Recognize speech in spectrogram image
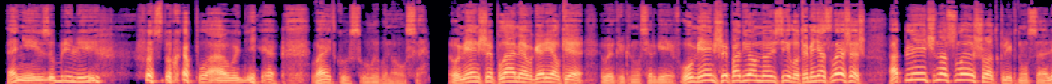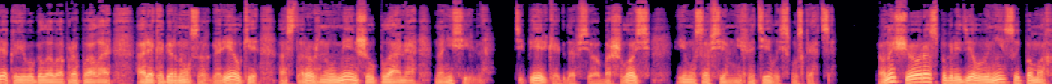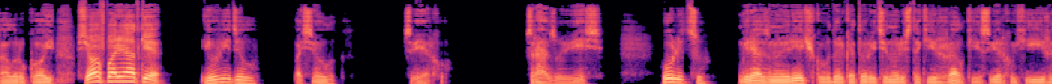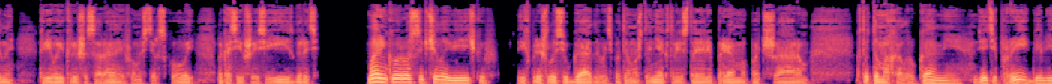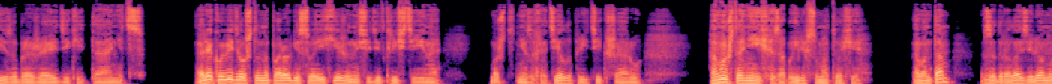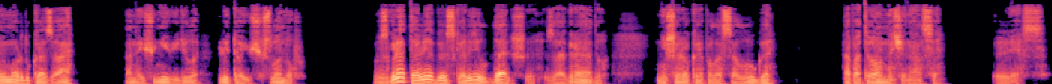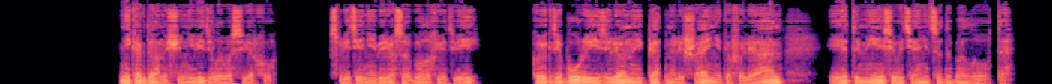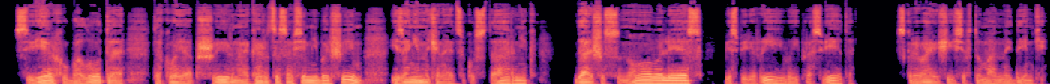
они изобрели воздухоплавание. Вайткус улыбнулся. «Уменьши пламя в горелке!» — выкрикнул Сергеев. «Уменьши подъемную силу! Ты меня слышишь?» «Отлично слышу!» — откликнулся Олег, и его голова пропала. Олег обернулся к горелке, осторожно уменьшил пламя, но не сильно. Теперь, когда все обошлось, ему совсем не хотелось спускаться. Он еще раз поглядел вниз и помахал рукой. «Все в порядке!» И увидел поселок сверху сразу весь. Улицу, грязную речку, вдоль которой тянулись такие жалкие сверху хижины, кривые крыши сараев и мастерской, покосившаяся изгородь, маленькую россыпь человечков. Их пришлось угадывать, потому что некоторые стояли прямо под шаром. Кто-то махал руками, дети прыгали, изображая дикий танец. Олег увидел, что на пороге своей хижины сидит Кристина — может, не захотела прийти к шару, а может, они их забыли в суматохе. А вон там задрала зеленую морду коза. Она еще не видела летающих слонов. Взгляд Олега скользил дальше, за ограду, неширокая полоса луга, а потом начинался лес. Никогда он еще не видел его сверху. Сплетение березовых голых ветвей, Кое-где бурые и зеленые пятна лишайников и лиан, и это месиво тянется до болота. Сверху болото, такое обширное, кажется совсем небольшим, и за ним начинается кустарник, дальше снова лес, без перерыва и просвета, скрывающийся в туманной дымке.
